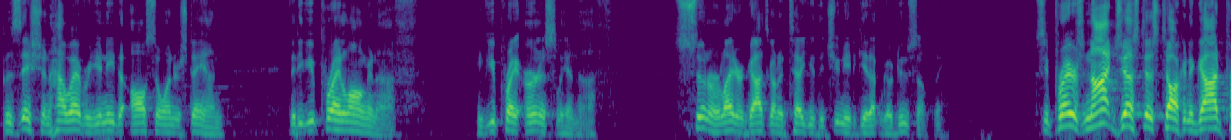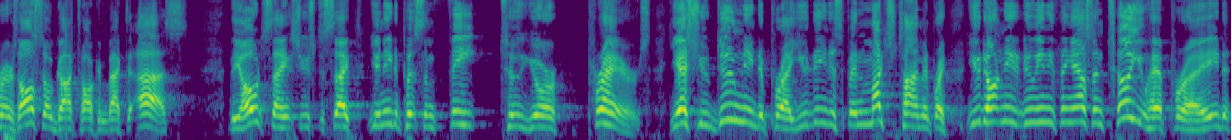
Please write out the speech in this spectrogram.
position. However, you need to also understand that if you pray long enough, if you pray earnestly enough, sooner or later, God's going to tell you that you need to get up and go do something. See, prayer is not just us talking to God, prayer is also God talking back to us. The old saints used to say, you need to put some feet to your prayers. Yes, you do need to pray. You need to spend much time in prayer. You don't need to do anything else until you have prayed,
